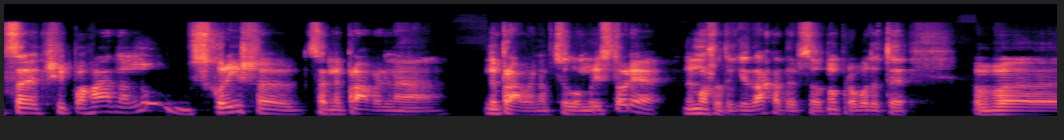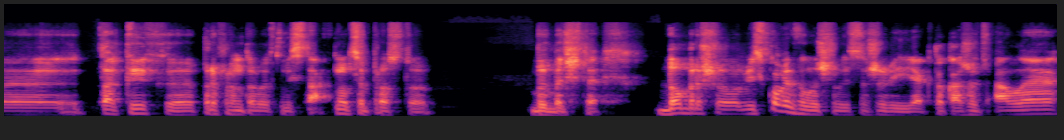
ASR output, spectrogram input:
це чи погано? Ну скоріше, це неправильна, неправильна в цілому історія. Не можна такі заходи все одно проводити в е, таких е, прифронтових містах. Ну це просто вибачте. Добре, що військові залишилися живі, як то кажуть, але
